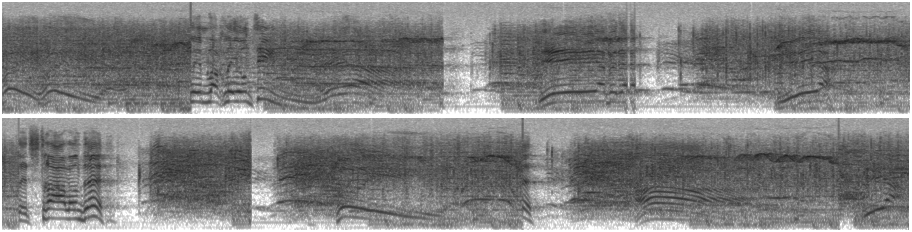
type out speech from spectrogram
Hoi, hoi. Glimlach Leontien. Ja. Ja, Het stralende. Hoi. Ah. Ja.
